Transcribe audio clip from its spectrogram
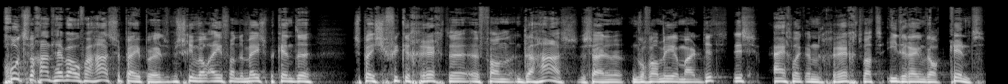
Goed, we gaan het hebben over hazenpeper. Het is misschien wel een van de meest bekende specifieke gerechten eh, van de haas. Er zijn er nog wel meer, maar dit, is eigenlijk een gerecht wat iedereen wel kent.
